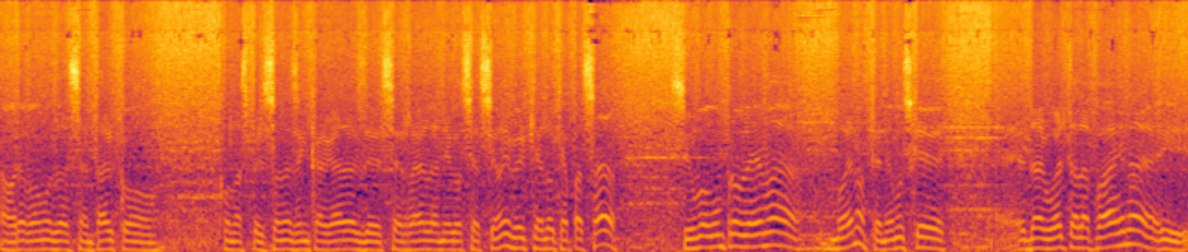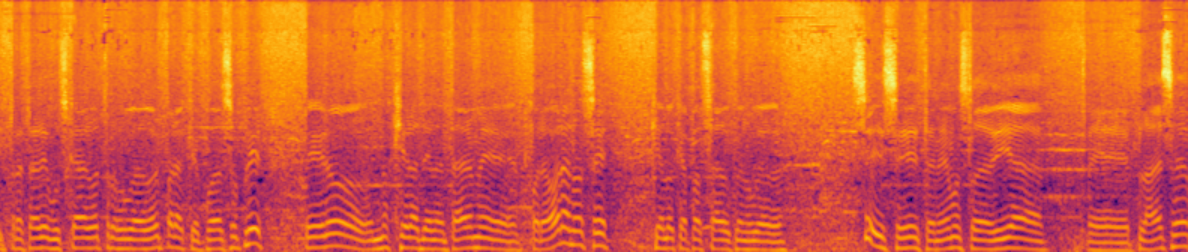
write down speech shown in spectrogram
Ahora vamos a sentar con, con las personas encargadas de cerrar la negociación y ver qué es lo que ha pasado. Si hubo algún problema, bueno, tenemos que eh, dar vuelta a la página y tratar de buscar otro jugador para que pueda suplir. Pero no quiero adelantarme, por ahora no sé qué es lo que ha pasado con el jugador. Sí, sí, tenemos todavía eh, plaza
